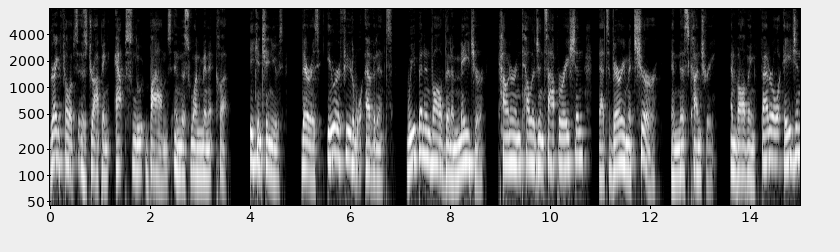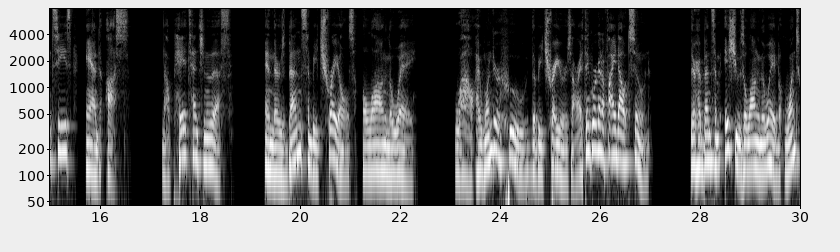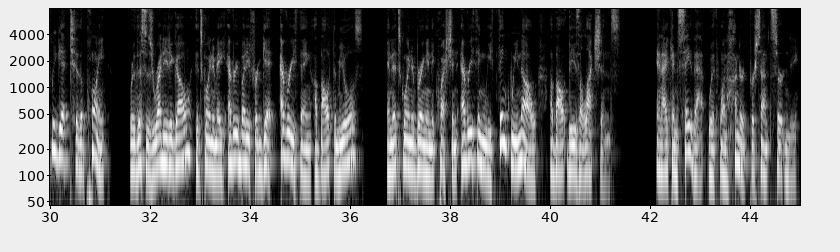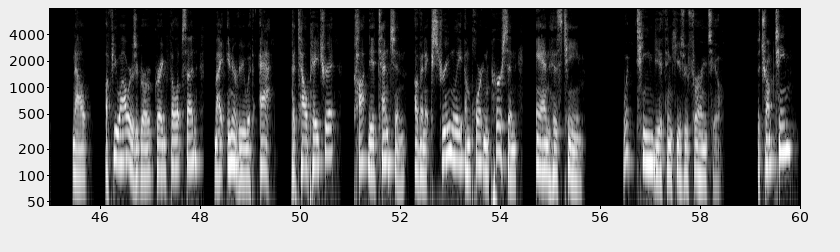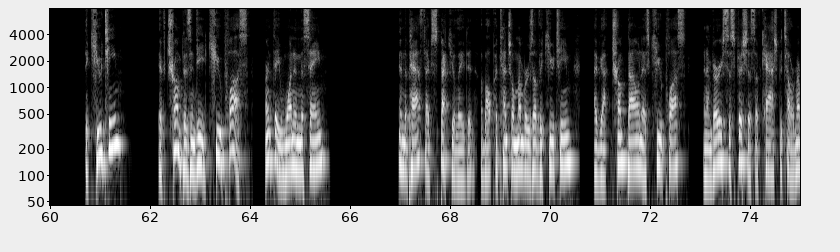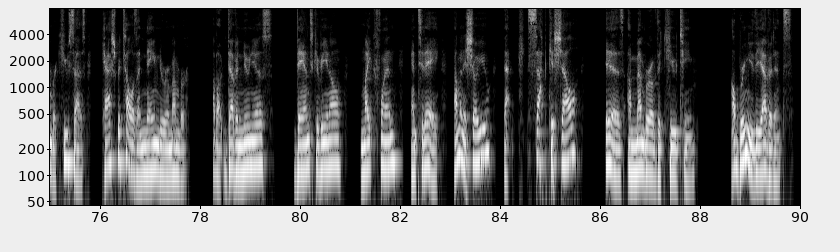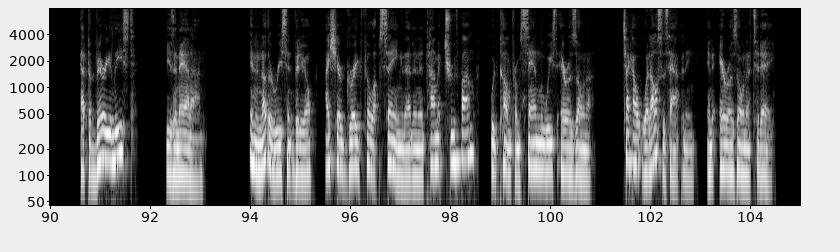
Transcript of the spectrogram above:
Greg Phillips is dropping absolute bombs in this one minute clip. He continues, there is irrefutable evidence. We've been involved in a major counterintelligence operation that's very mature in this country involving federal agencies and us. Now, pay attention to this. And there's been some betrayals along the way. Wow, I wonder who the betrayers are. I think we're going to find out soon. There have been some issues along the way, but once we get to the point where this is ready to go, it's going to make everybody forget everything about the mules, and it's going to bring into question everything we think we know about these elections. And I can say that with 100% certainty. Now, a few hours ago, Greg Phillips said, my interview with at Patel Patriot caught the attention of an extremely important person and his team. What team do you think he's referring to? The Trump team? The Q team? If Trump is indeed Q plus, aren't they one and the same? In the past, I've speculated about potential members of the Q team I've got Trump down as Q plus, and I'm very suspicious of Kash Patel. Remember, Q says Kash Patel is a name to remember. About Devin Nunes, Dan Scavino, Mike Flynn, and today I'm going to show you that Seth Keshel is a member of the Q team. I'll bring you the evidence. At the very least, he's an anon. In another recent video, I shared Greg Phillips saying that an atomic truth bomb would come from San Luis, Arizona. Check out what else is happening in Arizona today.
